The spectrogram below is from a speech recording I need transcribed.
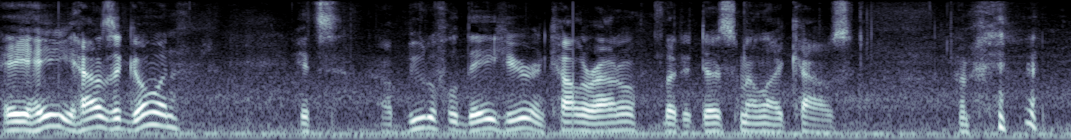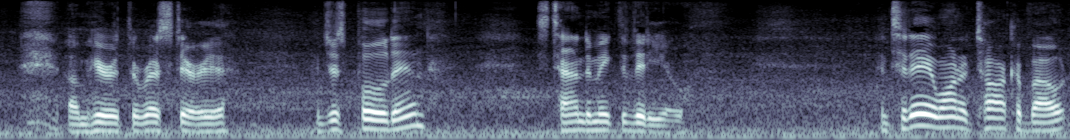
Hey, hey, how's it going? It's a beautiful day here in Colorado, but it does smell like cows. I'm, I'm here at the rest area. I just pulled in. It's time to make the video. And today I want to talk about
